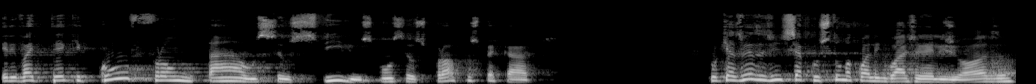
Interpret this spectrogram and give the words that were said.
Ele vai ter que confrontar os seus filhos com os seus próprios pecados. Porque às vezes a gente se acostuma com a linguagem religiosa,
